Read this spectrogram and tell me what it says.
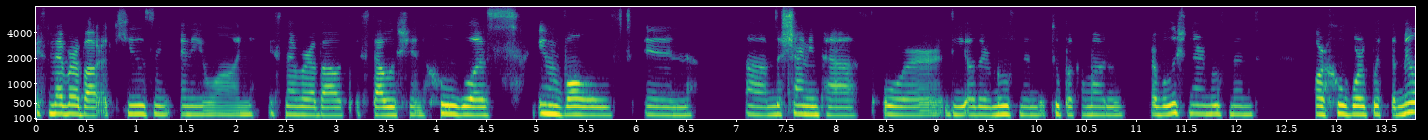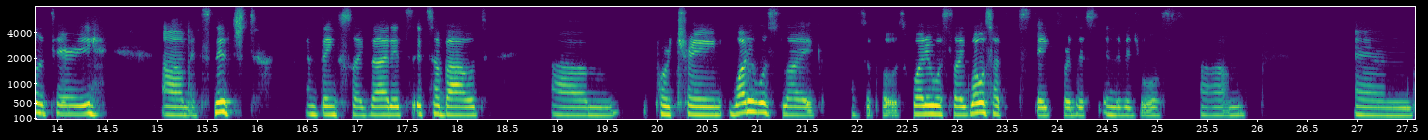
it's never about accusing anyone. It's never about establishing who was involved in um, the Shining Path or the other movement, the Tupac Amaru revolutionary movement, or who worked with the military um, and snitched and things like that. It's it's about um, portraying what it was like, I suppose, what it was like, what was at stake for these individuals, um, and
